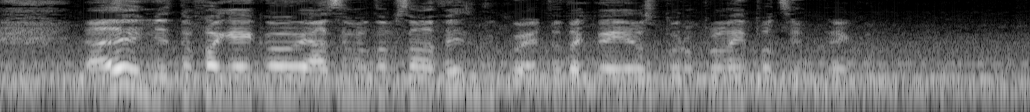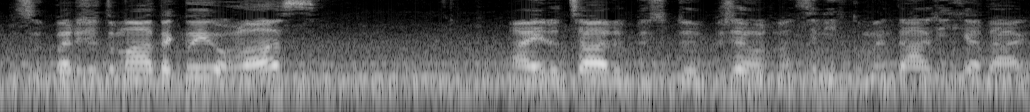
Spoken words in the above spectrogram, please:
já nevím, mě to fakt jako, já jsem o tom psal na Facebooku, je to takový rozporuplný pocit. Jako. Super, že to má takový ohlas a je docela dobře, dobře hodnocený v komentářích a tak.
